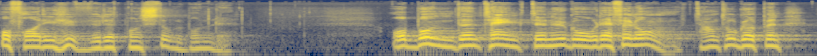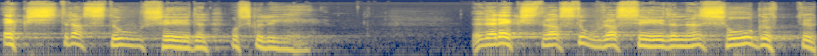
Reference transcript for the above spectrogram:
och far i huvudet på en storbonde. Och bonden tänkte nu går det för långt. Han tog upp en extra stor sedel och skulle ge. Den där extra stora sedeln den såg Gutter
